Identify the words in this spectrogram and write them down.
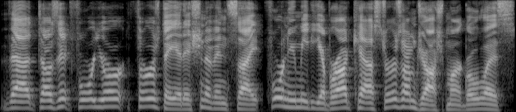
That does it for your Thursday edition of Insight. For New Media Broadcasters, I'm Josh Margolis.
